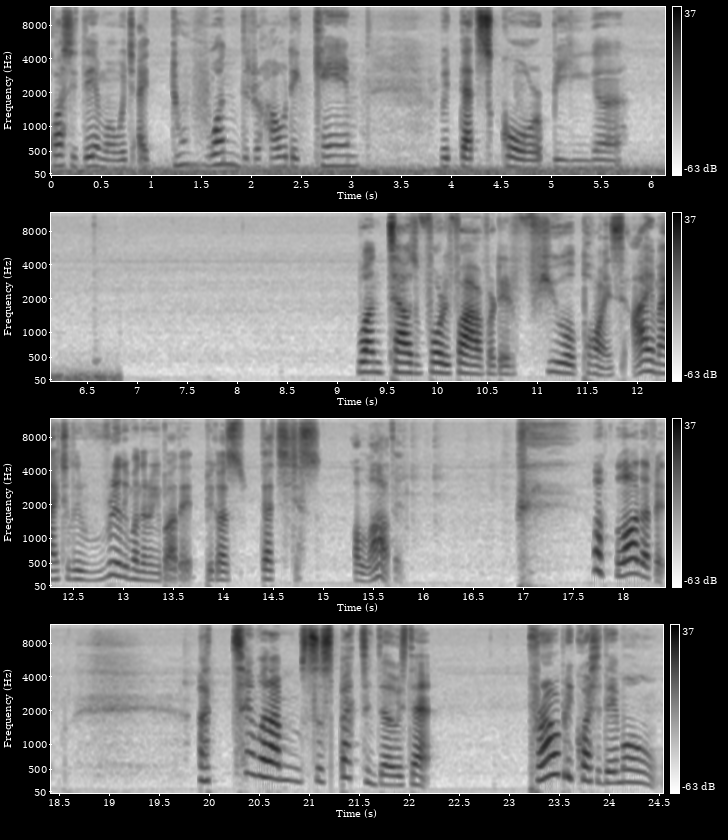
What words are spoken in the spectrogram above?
Quasi Demo, which I do wonder how they came with that score being uh, 1045 for their fuel points. I'm actually really wondering about it because that's just a lot of it. a lot of it. I think what I'm suspecting though is that probably Quasi Demo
